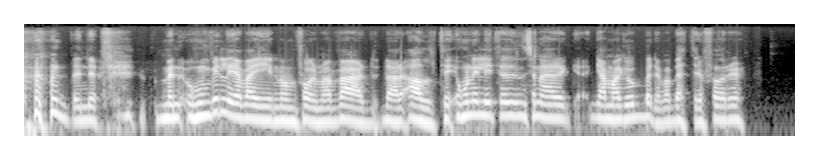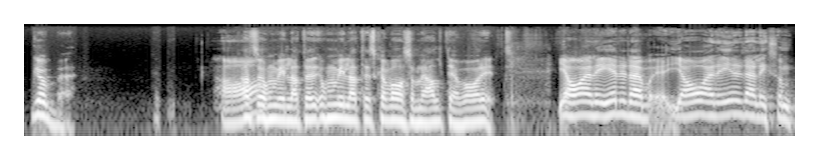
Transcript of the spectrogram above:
Men hon vill leva i någon form av värld där alltid... Hon är lite en sån här gammal gubbe, det var bättre förr-gubbe. Ja. Alltså hon vill, att det, hon vill att det ska vara som det alltid har varit. Ja, eller är det där, ja, eller är det där liksom,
